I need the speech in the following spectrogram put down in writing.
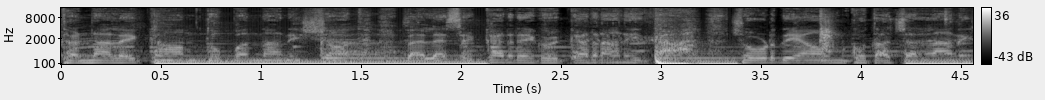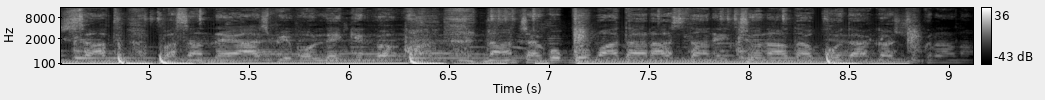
करना ले काम तो बनना नहीं शांत पहले से कर रहे कोई करना नहीं था। छोड़ दिया उनको था चलना नहीं साथ। पसंद है आज भी वो लेकिन वो नाचा को घुमाता रास्ता नहीं चुना था खुदा का शुक्राना।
